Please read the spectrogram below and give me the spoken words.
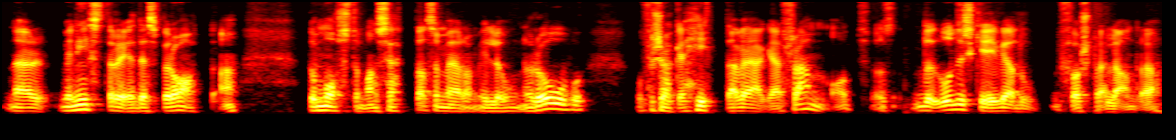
när ministrar är desperata då måste man sätta sig med dem i lugn och ro och försöka hitta vägar framåt. Och det skriver jag då första eller andra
